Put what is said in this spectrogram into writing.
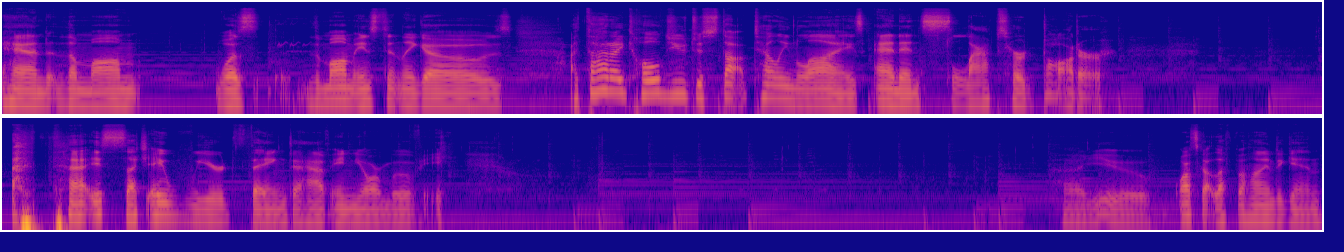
And the mom was the mom instantly goes, I thought I told you to stop telling lies, and then slaps her daughter. that is such a weird thing to have in your movie. Uh, you. Watts got left behind again.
